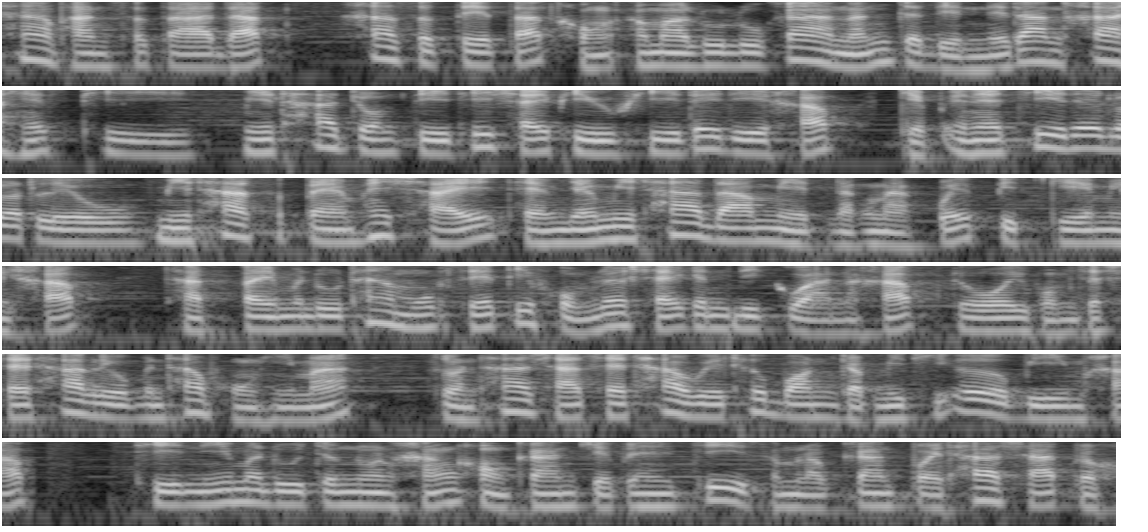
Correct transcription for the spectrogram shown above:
75,000 Stardust ค่า status ของอามารูรูกานั้นจะเด่นในด้านค่า HP มีท่าโจมตีที่ใช้ PVP ได้ดีครับ เก็บ Energy ได้รวดเร็ว มีท่าสแปมให้ใช้ แถมยังมีท่า damage หนักๆ ไว้ปิดเกมอีกครับ ถัดไปมาดูท่า moveset ที่ผมเลือกใช้กันดีกว่านะครับ โดยผมจะใช้ท่าเร็วเป็นท่าผงหิมะ ส่วนท่าชาร์จใช้ท่า Weather Ball กับ Meteor Beam ครับ ทีนี้มาดูจำนวนครั้งของการเก็บ Energy สำหรับการปล่อยท่าชาร์จแบบค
